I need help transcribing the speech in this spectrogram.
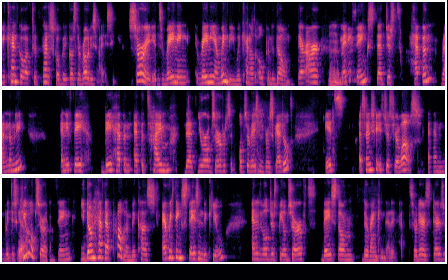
We can't go up to the telescope because the road is icy. Sorry, it's raining, rainy and windy. We cannot open the dome. There are mm-hmm. many things that just happen randomly, and if they they happen at the time that your observers, observations were scheduled, it's essentially it's just your loss. And with this yeah. queue observing thing, you don't have that problem because everything stays in the queue and it will just be observed based on the ranking that it had. So there's there's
